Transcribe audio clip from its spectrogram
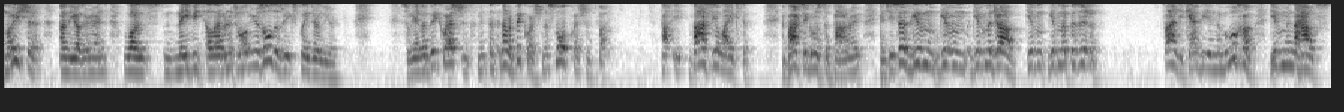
Moshe, on the other hand, was maybe 11 or 12 years old, as we explained earlier. So we have a big question. I mean, not a big question, a small question. Fine. Basia liked him. And Basia goes to Paro and she says, give him, give him, give him a job, give him, give him a position. Fine, he can't be in the Melucha, give him in the house,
